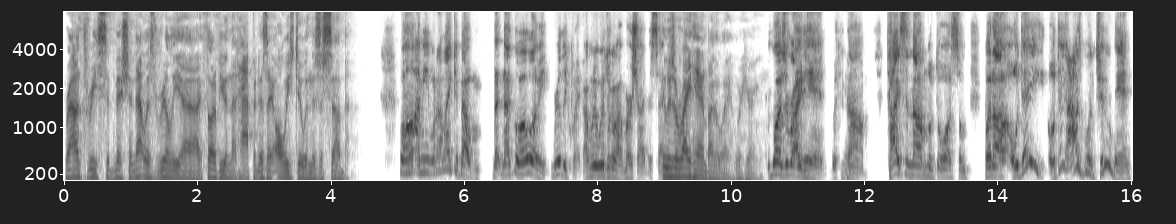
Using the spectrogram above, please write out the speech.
round three submission. That was really. Uh, I thought of you when that happened, as I always do when there's a sub. Well, I mean, what I like about not, not well, let me really quick. I'm going to talk about Meerschaert in a second. It was a right hand, by the way. We're hearing. It was a right hand with. Nam. Tyson Nam looked awesome, but uh, O'Day O'Day Osborne too, man.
